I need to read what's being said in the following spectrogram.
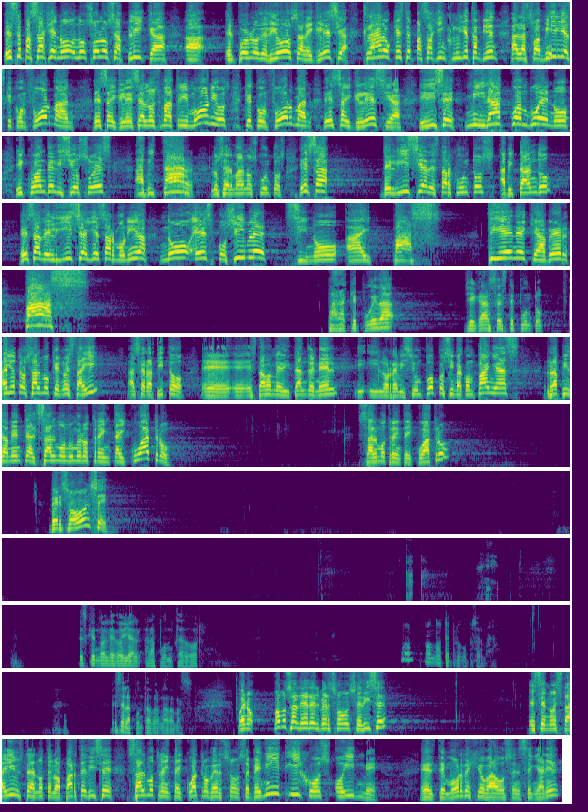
Ese pasaje no, no solo se aplica a el pueblo de Dios, a la iglesia. Claro que este pasaje incluye también a las familias que conforman esa iglesia, a los matrimonios que conforman esa iglesia. Y dice, mirad cuán bueno y cuán delicioso es habitar los hermanos juntos. Esa delicia de estar juntos, habitando, esa delicia y esa armonía no es posible si no hay paz. Tiene que haber paz para que pueda llegarse a este punto. Hay otro salmo que no está ahí. Hace ratito eh, eh, estaba meditando en él y, y lo revisé un poco. Si me acompañas rápidamente al Salmo número 34. Salmo 34, verso 11. Es que no le doy al, apuntador. No, no, no te preocupes, hermano. Es el apuntador nada más. Bueno, vamos a leer el verso 11. Dice, ese no está ahí, usted anótelo aparte, dice Salmo 34, verso 11. Venid, hijos, oídme, el temor de Jehová os enseñaré.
